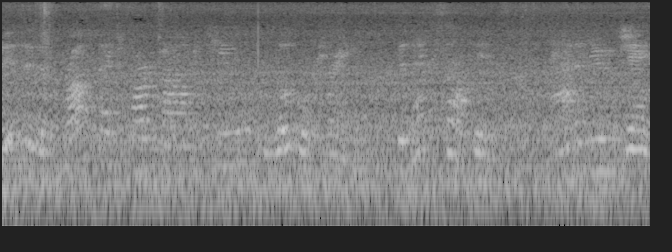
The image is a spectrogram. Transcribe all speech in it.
This is a Prospect Park bound Q local train. The next stop is Avenue J.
